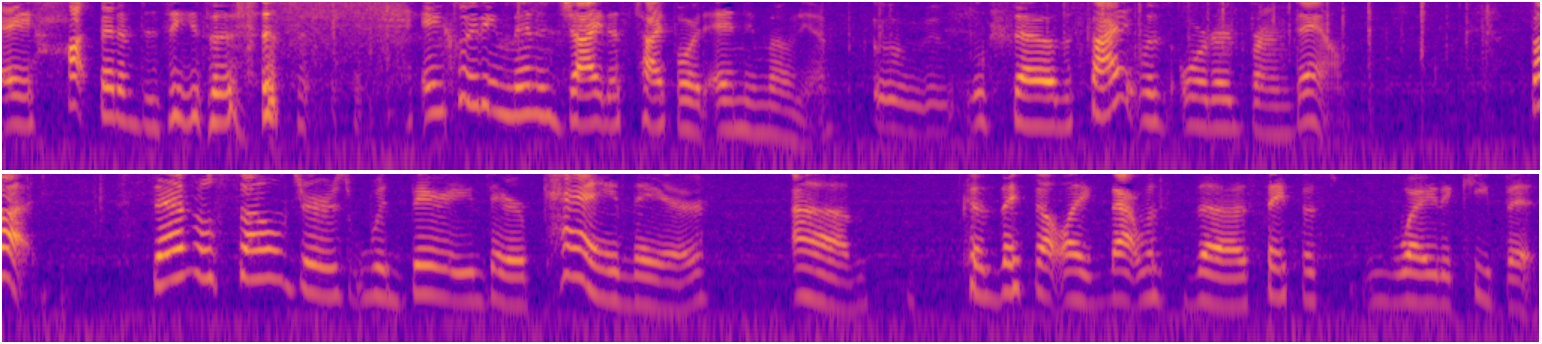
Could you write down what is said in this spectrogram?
a hotbed of diseases, including meningitis, typhoid, and pneumonia. Ooh. So the site was ordered burned down. But several soldiers would bury their pay there um, because they felt like that was the safest way to keep it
